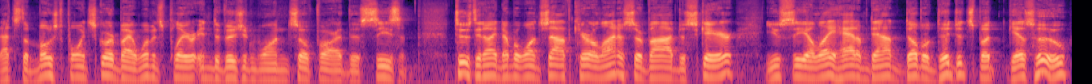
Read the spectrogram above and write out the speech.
That's the most points scored by a women's player in Division One so far this season. Tuesday night, number one South Carolina survived a scare. UCLA had them down double digits, but guess who?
